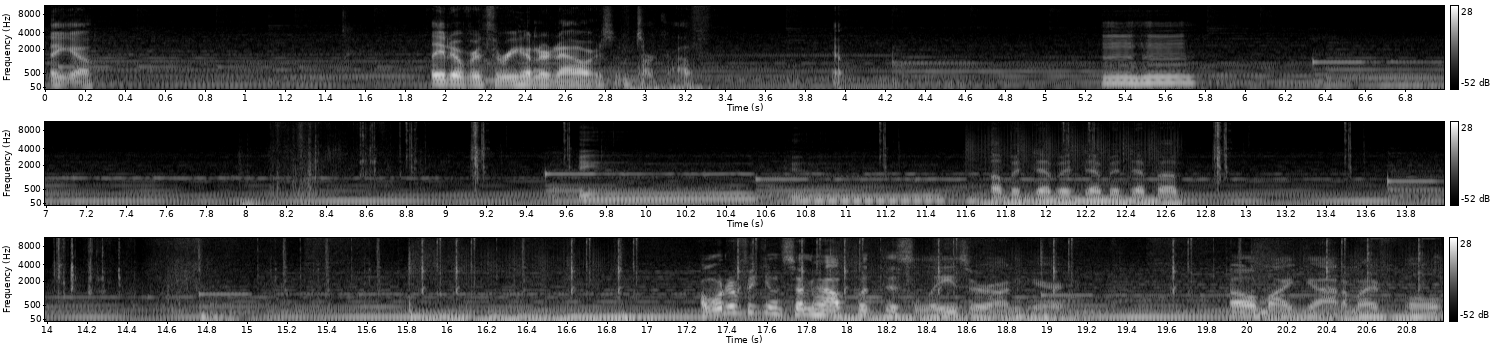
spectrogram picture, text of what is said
There you go. Played over 300 hours in Tarkov. Yep. Mm-hmm. Bubba dubba dubba dubba. I wonder if we can somehow put this laser on here. Oh my god, am I full?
